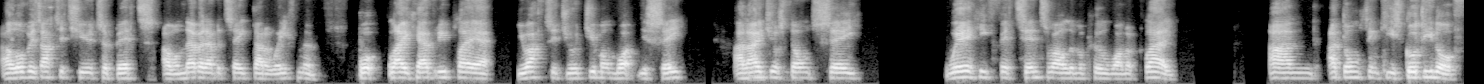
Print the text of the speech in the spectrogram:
I love his attitude to bits. I will never ever take that away from him. But like every player, you have to judge him on what you see. And I just don't see where he fits into how Liverpool want to play. And I don't think he's good enough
